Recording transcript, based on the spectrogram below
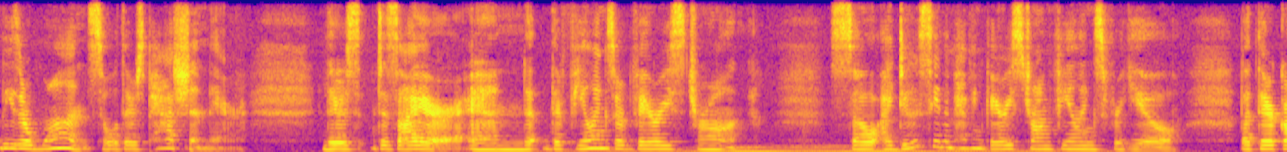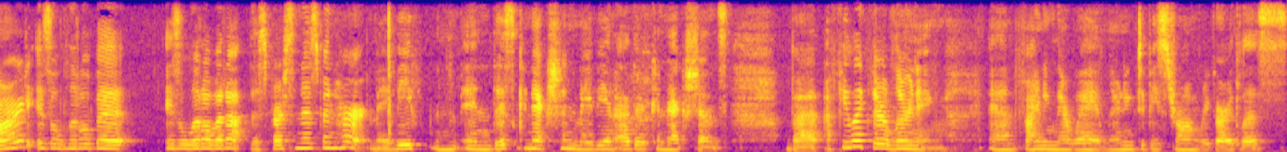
these are wands, so there's passion there. There's desire, and their feelings are very strong. So I do see them having very strong feelings for you but their guard is a little bit is a little bit up. This person has been hurt, maybe in this connection, maybe in other connections, but I feel like they're learning and finding their way and learning to be strong regardless.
